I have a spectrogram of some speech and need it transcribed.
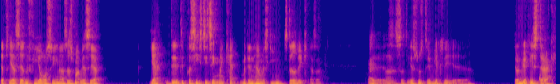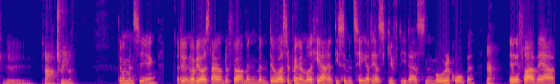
efter jeg ser den fire år senere, så er det som om jeg ser, ja, det, det er præcis de ting, man kan med den her maskine, stadigvæk. Altså, mm. øh, så, så jeg synes, det er virkelig, øh, det var en virkelig stærk, øh, klar trailer. Det må man sige, ikke? Og det, nu har vi jo også snakket om det før, men, men det er jo også på en eller anden måde her, at de cementerer det her skift i deres sådan, målgruppe. Ja. Øh, fra at være,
